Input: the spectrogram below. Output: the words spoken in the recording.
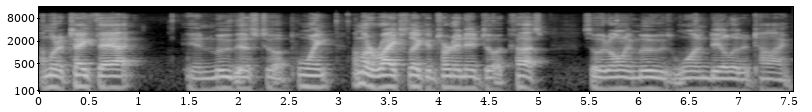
I'm going to take that and move this to a point. I'm going to right click and turn it into a cusp so it only moves one deal at a time.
